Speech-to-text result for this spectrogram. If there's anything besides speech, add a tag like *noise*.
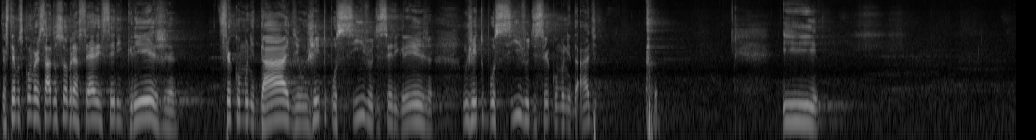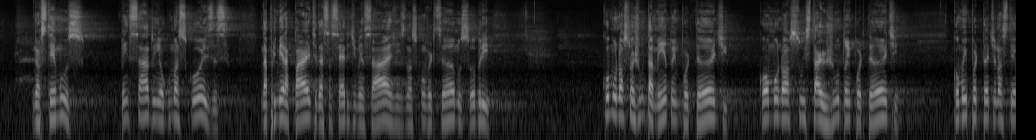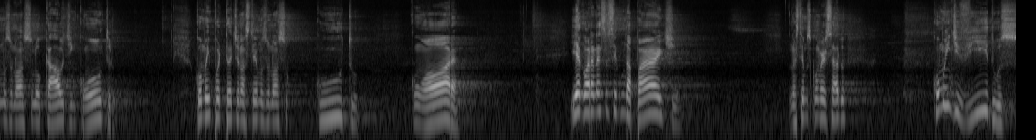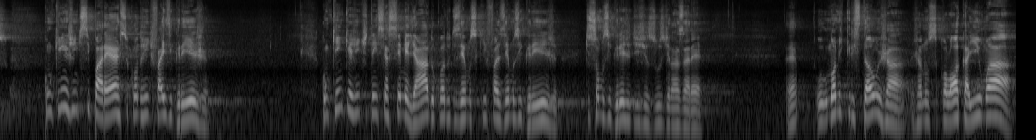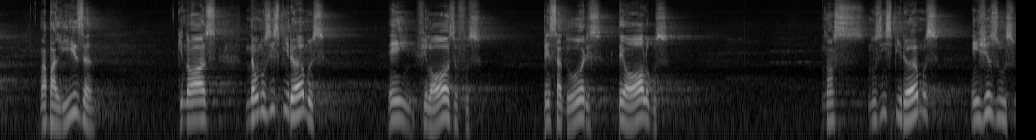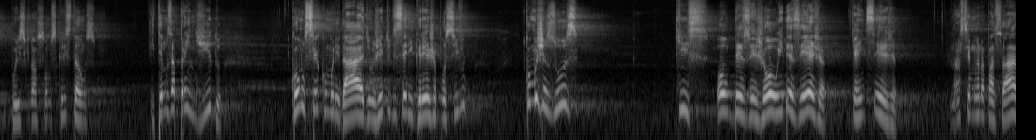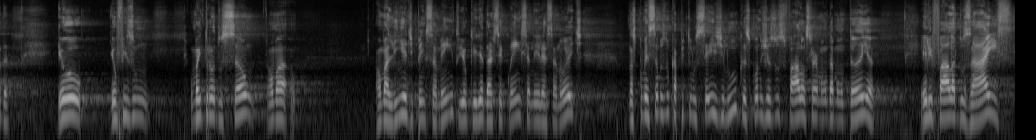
Nós temos conversado sobre a série Ser Igreja, Ser Comunidade, um jeito possível de ser igreja, um jeito possível de ser comunidade. E nós temos pensado em algumas coisas. Na primeira parte dessa série de mensagens, nós conversamos sobre como o nosso ajuntamento é importante, como o nosso estar junto é importante como é importante nós termos o nosso local de encontro, como é importante nós termos o nosso culto com hora. E agora nessa segunda parte, nós temos conversado como indivíduos, com quem a gente se parece quando a gente faz igreja. Com quem que a gente tem se assemelhado quando dizemos que fazemos igreja, que somos igreja de Jesus de Nazaré. É, o nome cristão já, já nos coloca aí uma, uma baliza que nós não nos inspiramos em filósofos, pensadores, teólogos. Nós nos inspiramos em Jesus, por isso que nós somos cristãos. E temos aprendido como ser comunidade, um jeito de ser igreja possível, como Jesus quis, ou desejou e deseja que a gente seja. Na semana passada, eu, eu fiz um, uma introdução a uma, a uma linha de pensamento e eu queria dar sequência nele essa noite. Nós começamos no capítulo 6 de Lucas, quando Jesus fala o sermão da montanha, ele fala dos ais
